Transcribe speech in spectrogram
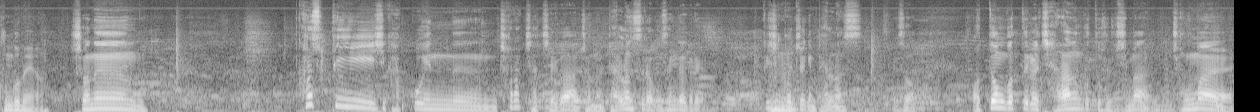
궁금해요. 저는 크로스핏이 갖고 있는 철학 자체가 저는 밸런스라고 생각을 해요. physical적인 밸런스. 그래서 어떤 것들을 잘하는 것도 좋지만 정말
